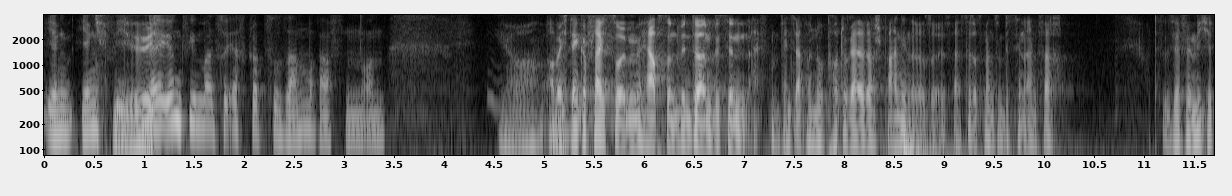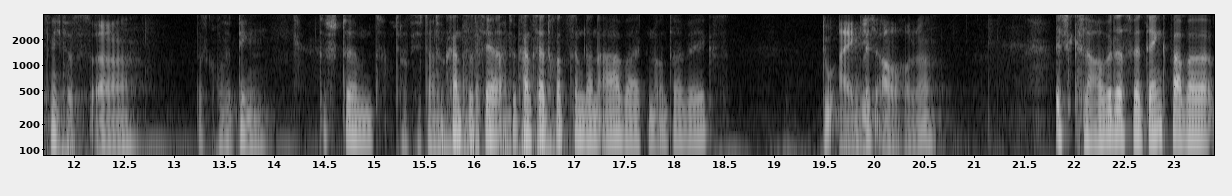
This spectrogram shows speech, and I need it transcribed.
Irgend, irgendwie, Nö, ich- nee, irgendwie mal zuerst, glaube zusammenraffen und Ja, aber ich denke vielleicht so im Herbst und Winter ein bisschen, wenn es einfach nur Portugal oder Spanien oder so ist, weißt du, dass man so ein bisschen einfach, das ist ja für mich jetzt nicht das, äh, das große Ding, das stimmt. Du kannst es ja, du kannst ja trotzdem dann arbeiten unterwegs. Du eigentlich auch, oder? Ich glaube, das wäre denkbar, aber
